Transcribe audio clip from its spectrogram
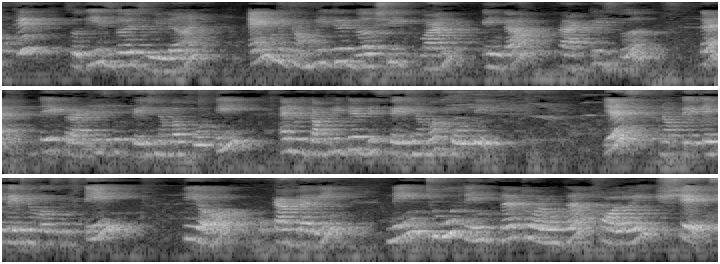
Okay? So these words we learned and we completed worksheet 1 in the practice book. That take practice book page number 14 and we completed this page number 14. Yes? Now take page number 15. Here, vocabulary. Name two things that were of the following shapes.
